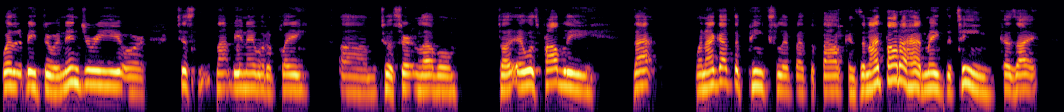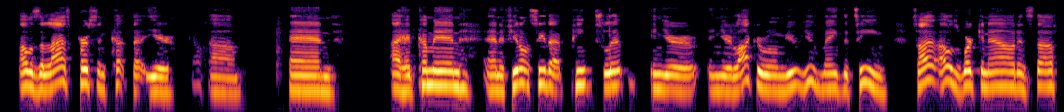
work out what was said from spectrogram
whether it be through an injury or just not being able to play um, to a certain level. So it was probably that when I got the pink slip at the Falcons, and I thought I had made the team because I I was the last person cut that year, Oh, um, and I had come in, and if you don't see that pink slip in your in your locker room, you you've made the team. So I, I was working out and stuff,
